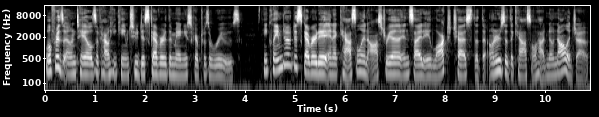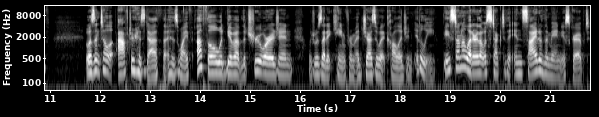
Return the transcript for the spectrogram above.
Wilfrid's own tales of how he came to discover the manuscript was a ruse. He claimed to have discovered it in a castle in Austria inside a locked chest that the owners of the castle had no knowledge of. It wasn't until after his death that his wife Ethel would give up the true origin, which was that it came from a Jesuit college in Italy. Based on a letter that was stuck to the inside of the manuscript,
